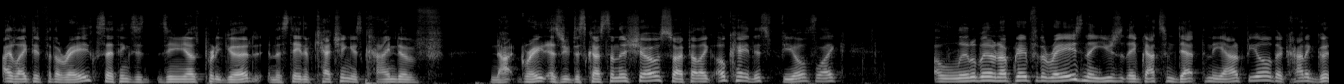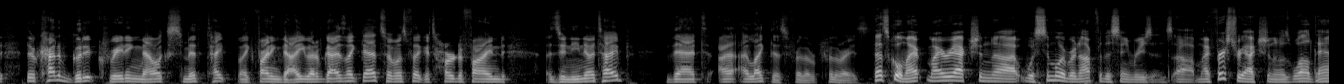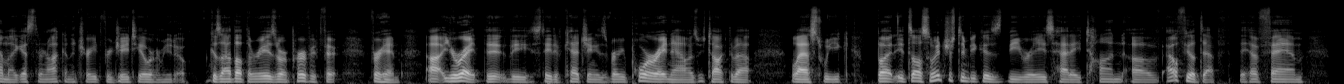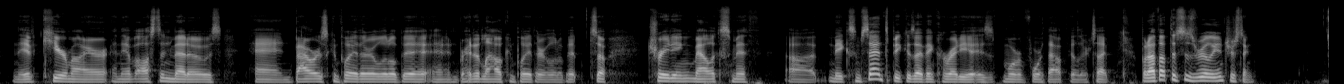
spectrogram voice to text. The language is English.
I liked it for the Rays because I think Zunino is pretty good, and the state of catching is kind of not great, as we've discussed on this show. So I felt like, okay, this feels like a little bit of an upgrade for the Rays, and they usually they've got some depth in the outfield. They're kind of good. They're kind of good at creating Mallex Smith type, like finding value out of guys like that. So I almost feel like it's hard to find a Zunino type that I, I, like this for the for the Rays. That's cool. My my reaction uh, was similar, but not for the same reasons. Uh, my first reaction was, well, damn, I guess they're not going to trade for JT Realmuto because I thought the Rays were a perfect fit for him. Uh, you're right. The the state of catching is very poor right now, as we talked about last week. But it's also interesting because the Rays had a ton of outfield depth. They have Pham, and they have Kiermaier, and they have Austin Meadows, and Bauers can play there a little bit, and Brandon Lowe can play there a little bit. So trading Mallex Smith uh, makes some sense because I think Heredia is more of a fourth outfielder type. But I thought this is really interesting.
